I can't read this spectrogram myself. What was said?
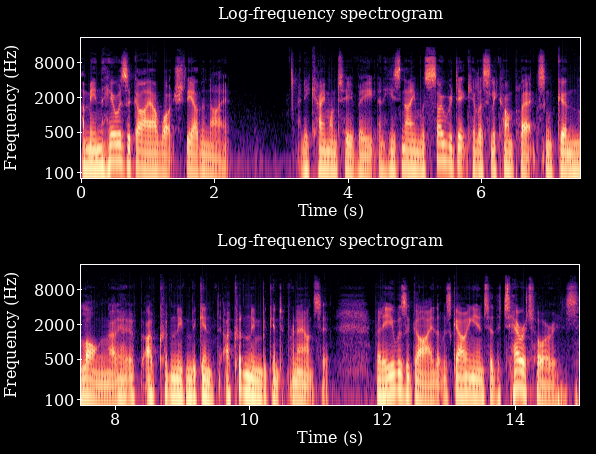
I mean, here was a guy I watched the other night, and he came on TV, and his name was so ridiculously complex and, long, I, I couldn't even begin. I couldn't even begin to pronounce it. But he was a guy that was going into the territories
